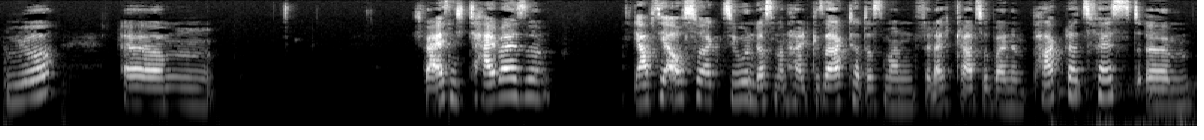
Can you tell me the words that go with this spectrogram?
früher. Ähm, ich weiß nicht, teilweise gab es ja auch so Aktionen, dass man halt gesagt hat, dass man vielleicht gerade so bei einem Parkplatzfest, ähm,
